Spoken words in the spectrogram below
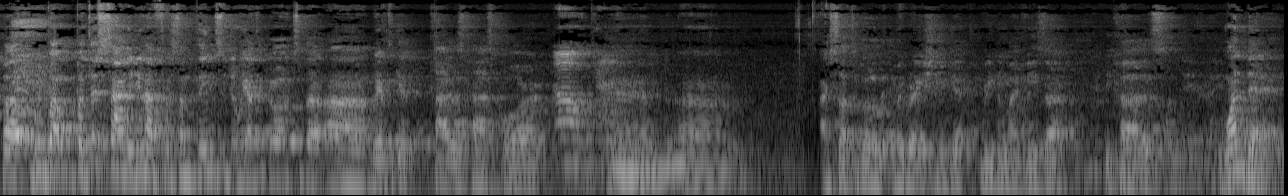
But, we- but but this time we do have some things to do. We have to go to the. Uh, we have to get Tyler's passport. Oh, okay. and um, I still have to go to the immigration and get renew my visa because One day, right? one day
